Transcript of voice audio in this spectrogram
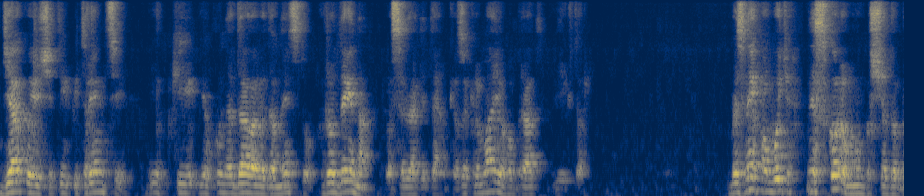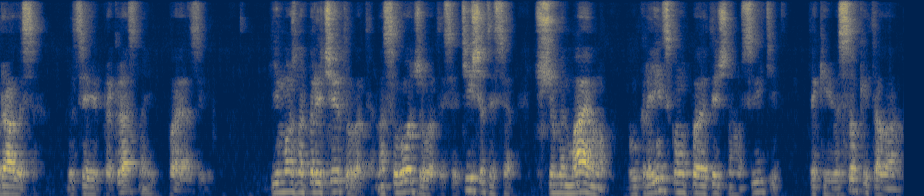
дякуючи тій підтримці, яку надала видавництву родина Василя Дітенка, зокрема його брат Віктор. Без них, мабуть, не скоро ми б ще добралися до цієї прекрасної поезії. Її можна перечитувати, насолоджуватися, тішитися, що ми маємо в українському поетичному світі такий високий талант,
